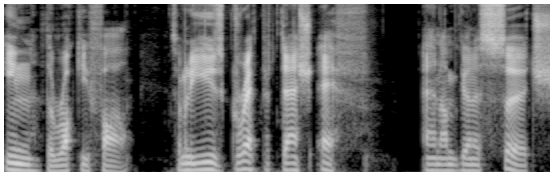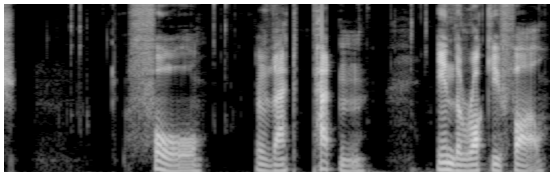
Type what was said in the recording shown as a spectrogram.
in the RockYou file. So I'm going to use grep-f and I'm going to search for that pattern in the RockYou file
